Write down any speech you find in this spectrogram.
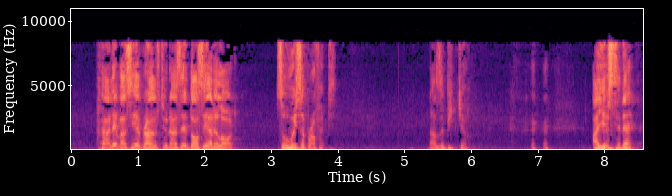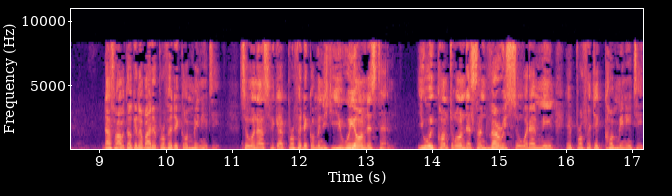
I never see Abraham stood and said, Thus hear the Lord. So who is a prophet? That's the picture. Are you still there? That's why we're talking about the prophetic community. So when I speak a prophetic community, you will understand. You will come to understand very soon what I mean a prophetic community.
